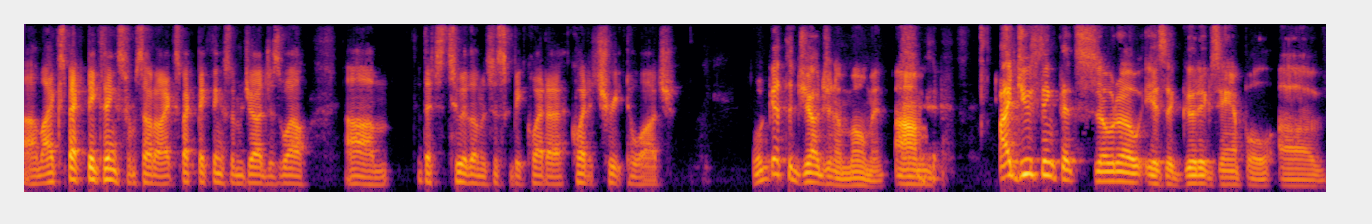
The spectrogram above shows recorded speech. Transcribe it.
Um, I expect big things from Soto. I expect big things from Judge as well. Um, the two of them is just gonna be quite a quite a treat to watch. We'll get to Judge in a moment. Um, I do think that Soto is a good example of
